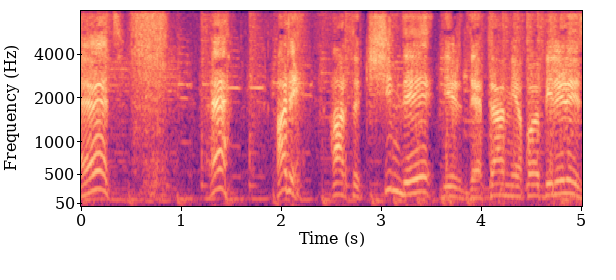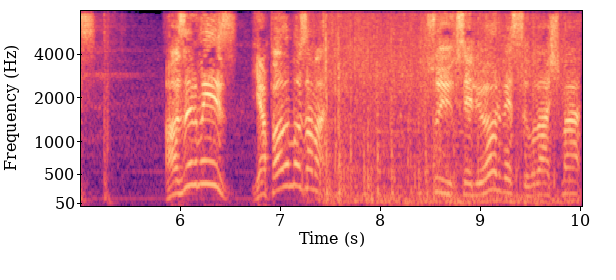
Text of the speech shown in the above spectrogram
Evet. Heh, hadi artık şimdi bir deprem yapabiliriz. Hazır mıyız? Yapalım o zaman. Su yükseliyor ve sıvılaşma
